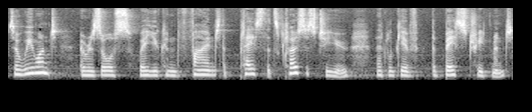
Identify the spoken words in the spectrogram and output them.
So we want a resource where you can find the place that's closest to you that will give the best treatment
